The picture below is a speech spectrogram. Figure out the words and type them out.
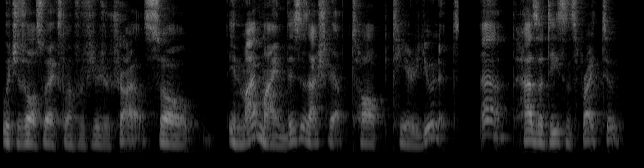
which is also excellent for future trials. So, in my mind, this is actually a top tier unit. And has a decent sprite too.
